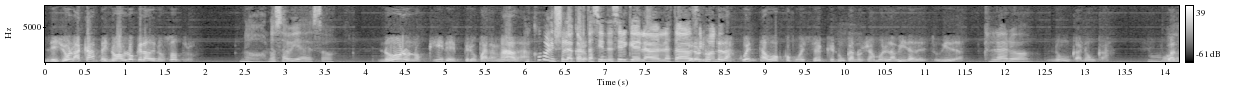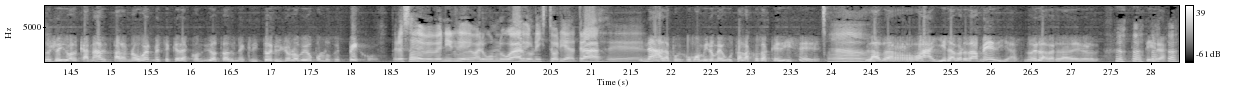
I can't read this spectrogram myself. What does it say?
Leyó la carta y no habló que era de nosotros. No, no sabía eso. No, no nos quiere, pero para nada. ¿Y cómo leyó la carta sin decir que la, la estaba Pero no te das cuenta vos cómo es él que nunca nos llamó en la vida de su vida. Claro. Nunca, nunca. Cuando yo he ido al canal, para no verme, se queda escondido atrás de un escritorio. Yo lo veo por los espejos. Pero eso debe venir de algún lugar, de una historia atrás. De... Nada, porque como a mí no me gustan las cosas que dice, ah. la verdad, y es la verdad medias, no es la verdad de verdad entera.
